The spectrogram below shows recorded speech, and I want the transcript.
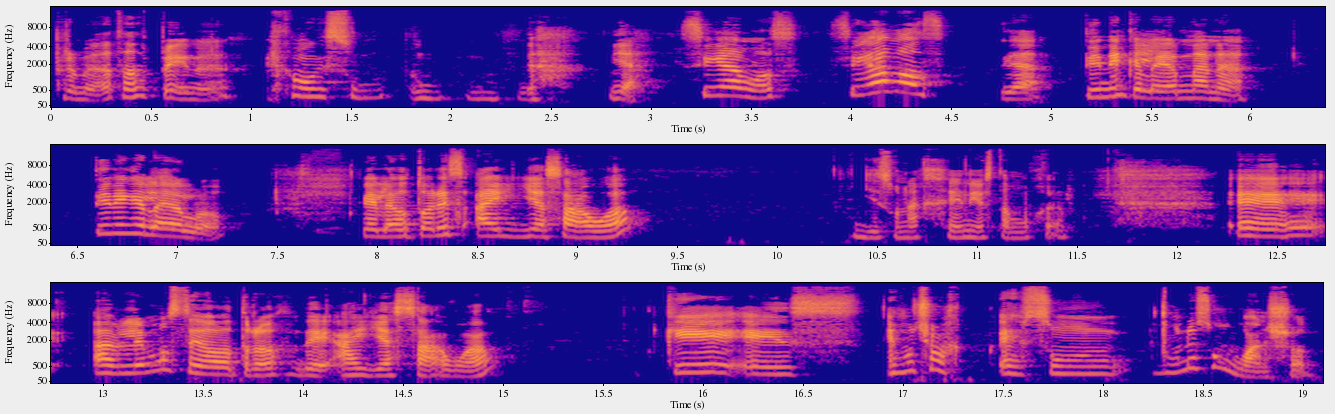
Pero me da tanta pena. Es como que es un... Ya, sigamos, sigamos. Ya, tienen que leer Nana. Tienen que leerlo. El autor es Ai Yasawa. Y es una genio esta mujer. Eh, hablemos de otro, de Ayasawa, que es, es mucho más, es un, no es un one shot,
